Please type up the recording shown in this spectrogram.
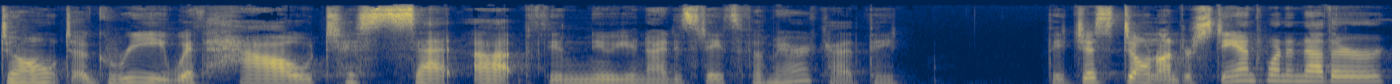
don't agree with how to set up the new United States of America. They they just don't understand one another.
